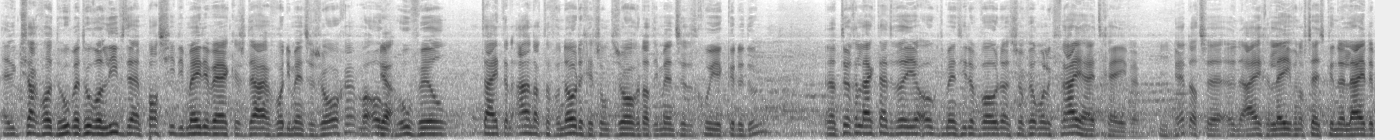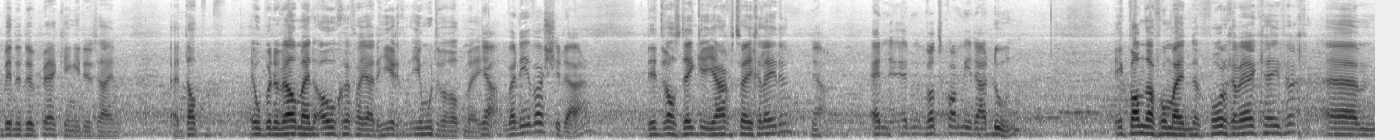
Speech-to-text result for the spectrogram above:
en ik zag wat, hoe, met hoeveel liefde en passie die medewerkers daar voor die mensen zorgen. Maar ook hoeveel tijd en aandacht ervoor nodig is om te zorgen dat die mensen het goede kunnen doen. En dan tegelijkertijd wil je ook de mensen die er wonen zoveel mogelijk vrijheid geven. Mhm. dat ze hun eigen leven nog steeds kunnen leiden binnen de beperkingen die er zijn. Uh, dat opende wel mijn ogen van ja, hier, hier moeten we wat mee. Ja, wanneer was je daar? Dit was denk ik een jaar of twee geleden. Ja. En, en wat kwam je daar doen? Ik kwam daar voor mijn vorige werkgever. Um,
